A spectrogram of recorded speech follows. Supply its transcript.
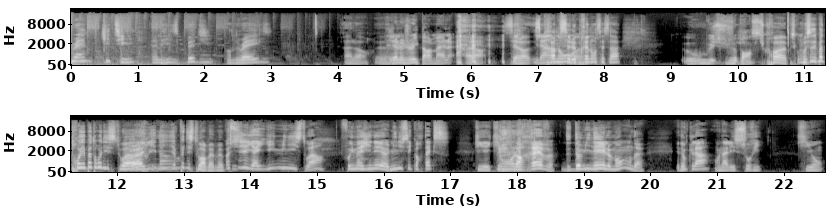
Scram Kitty and his buddy on rails. Alors, euh, Déjà, le jeu, il parle mal. Alors, c'est alors Il nom, c'est le euh, prénom, c'est ça? Oui, je pense. Tu crois Parce qu'on ne sait pas trop, il y a pas trop d'histoire. Il il- y a pas d'histoire même. Ah, si, il y a il une mini-histoire. faut imaginer euh, Minus et Cortex qui, qui ont leur rêve de dominer le monde. Et donc là, on a les souris qui ont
